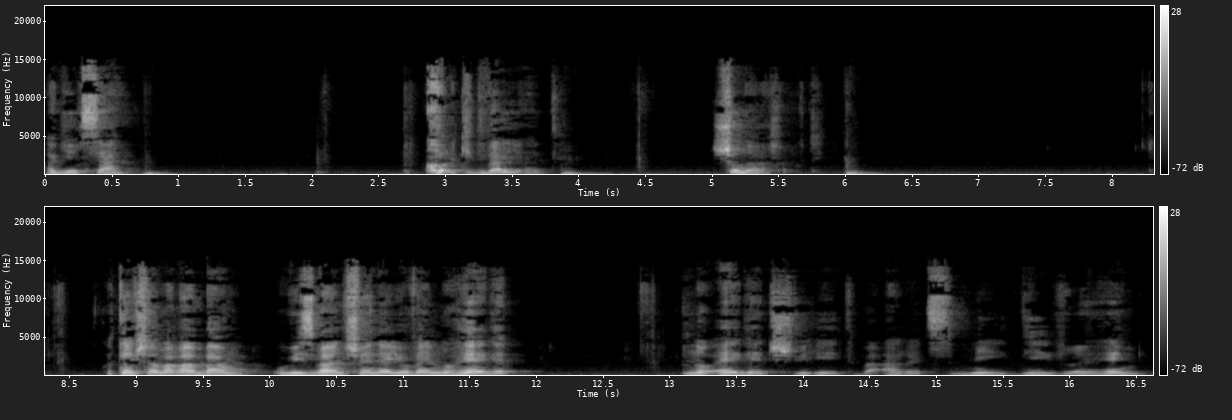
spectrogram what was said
הגרסה בכל כתבי היד שונה לחלוטין. כותב שם הרמב"ם, ובזמן שאין היובל נוהג, נוהגת שביעית בארץ מדבריהם.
